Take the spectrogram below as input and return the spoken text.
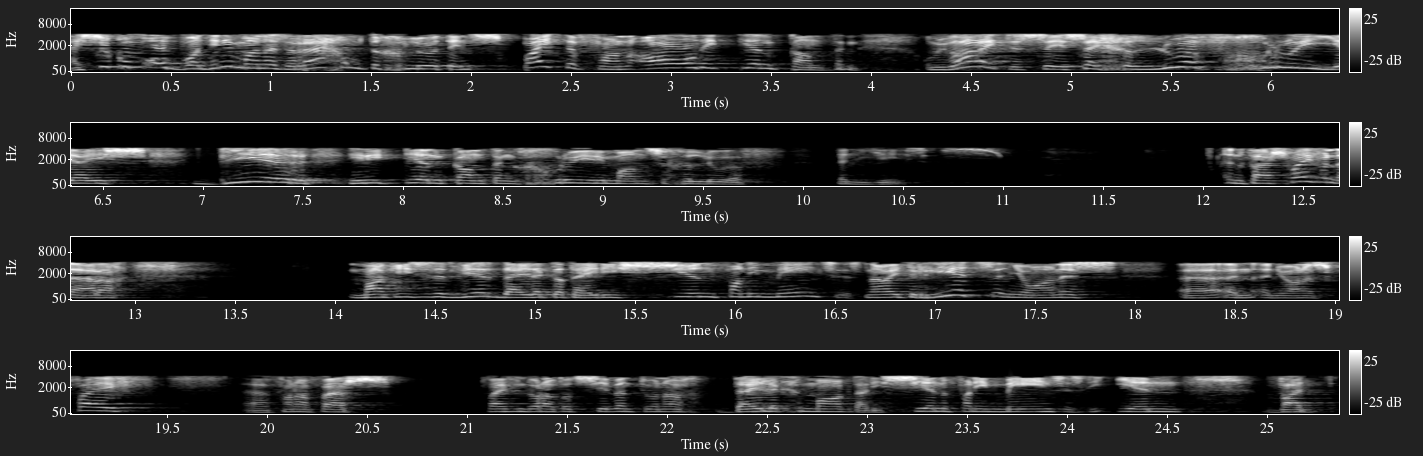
Hy soek hom op want hierdie man is reg om te glo ten spyte van al die teenkanting. Om die waarheid te sê, sy geloof groei juis deur hierdie teenkanting groei hierdie man se geloof in Jesus. In vers 35 maak Jesus dit weer duidelik dat hy die seun van die mens is. Nou hy het reeds in Johannes uh, in in Johannes 5 uh, vanaf vers 25 tot 27 duidelik gemaak dat die seun van die mens is die een wat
